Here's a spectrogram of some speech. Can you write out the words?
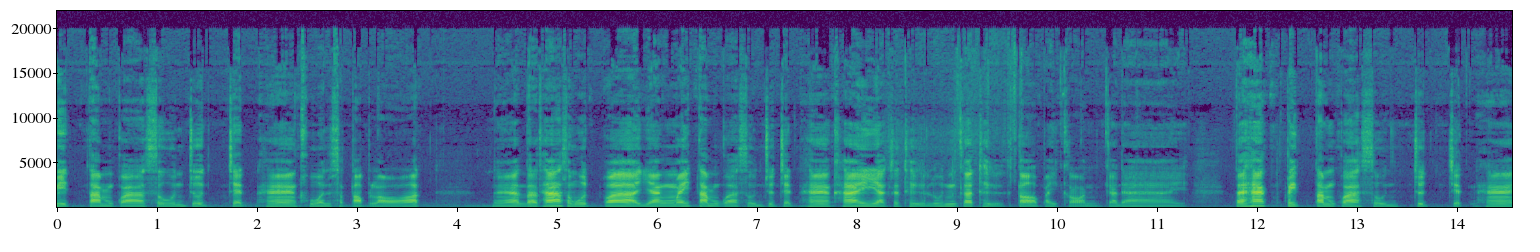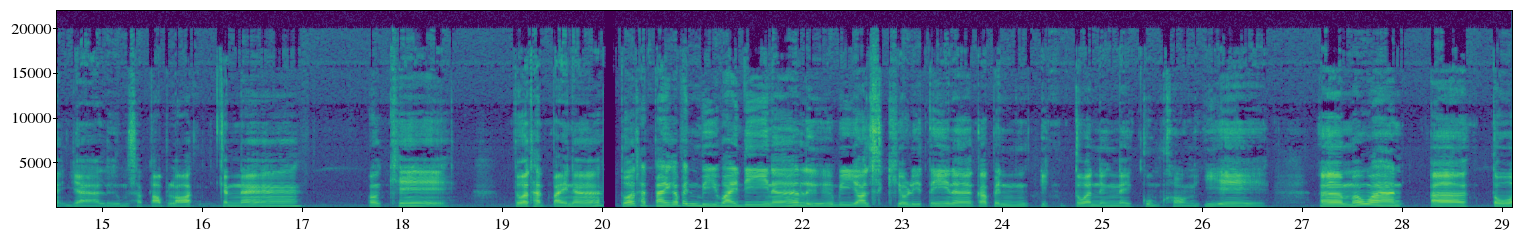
ปิดต่ำกว่า 0.75 ควร stop loss นะแต่ถ้าสมมติว่ายังไม่ต่ำกว่า 0.75 ใครอยากจะถือลุ้นก็ถือต่อไปก่อนก็ได้ แต่หากปิดต่ำกว่า 0.75 อย่าลืม stop loss กันนะ โอเค ตัวถัดไปนะ ตัวถัดไปก็เป็น BYD นะ หรือ Beyond Security นะ ก็เป็นอีกตัวหนึ่งในกลุ่มของ EA เอ่อเมื่อวานเอ่อตัว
